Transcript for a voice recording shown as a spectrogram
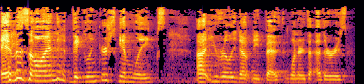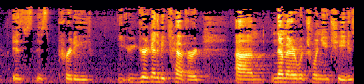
Amazon, VigLink or Skimlinks. Uh, you really don't need both. One or the other is is is pretty. You're going to be covered, um, no matter which one you choose.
